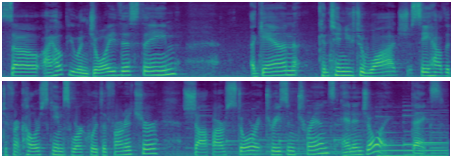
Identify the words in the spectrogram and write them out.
So I hope you enjoy this theme. Again, continue to watch, see how the different color schemes work with the furniture, shop our store at Trees and Trends, and enjoy. Thanks.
